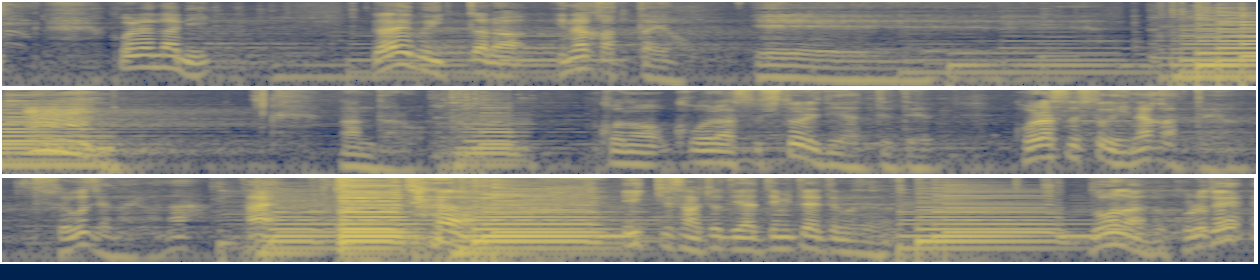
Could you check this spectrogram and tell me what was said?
これ何？ライブ行ったらいなかったよ。えー、なんだろう。このコーラス一人でやってて。コーラスの人がいなかったよ。そういうことじゃないわな。はい。じゃあ一休さんはちょっとやってみたいと思います。どうなの？これで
